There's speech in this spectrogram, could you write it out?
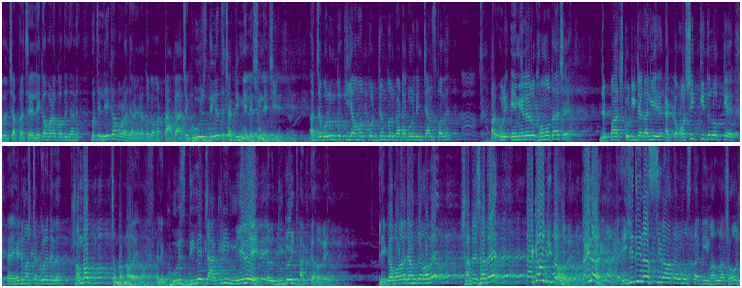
বলছে, আপনার ছেলে লেখাপড়া কত জানে? বলছে, লেখাপড়া জানে না, তবে আমার টাকা আছে। ঘুষ দিলে তো চাকরি মেলে শুনেছি। আচ্ছা বলুন তো, কিয়ামত পর্যন্ত ওর বেটা কোনোদিন চান্স পাবে? আর ওর এমএলএরও ক্ষমতা আছে? যে পাঁচ কোটি টাকা নিয়ে একটা অশিক্ষিত লোককে হেডমাস্টার করে দেবে? সম্ভব? সম্ভব নয়। তাহলে ঘুষ দিলে চাকরি মেলে, তবে দুটোই থাকতে হবে। লেখাপড়াও জানতে হবে, সাথে সাথে টাকাও দিতে হবে, তাই না? ইহিদিন সিরাতাল মুস্তাকিম, আল্লাহ সহজ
